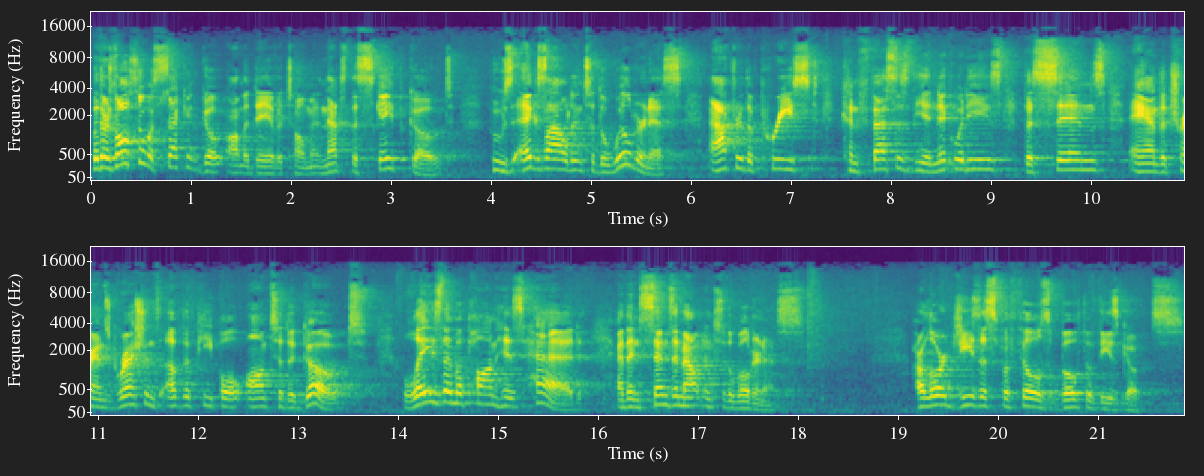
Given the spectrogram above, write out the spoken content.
But there's also a second goat on the Day of Atonement, and that's the scapegoat who's exiled into the wilderness after the priest confesses the iniquities, the sins, and the transgressions of the people onto the goat, lays them upon his head, and then sends him out into the wilderness. Our Lord Jesus fulfills both of these goats.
